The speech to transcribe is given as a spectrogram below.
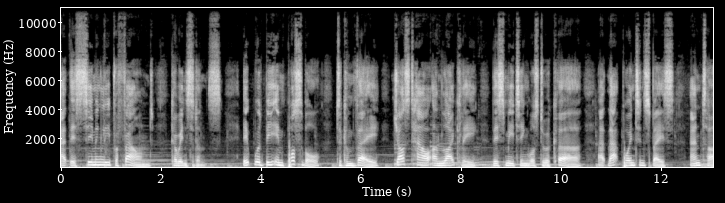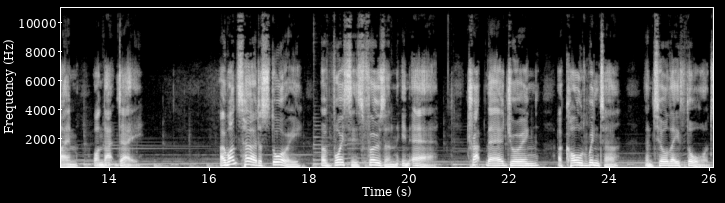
at this seemingly profound coincidence. It would be impossible to convey just how unlikely this meeting was to occur at that point in space and time on that day. I once heard a story of voices frozen in air, trapped there during a cold winter until they thawed.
